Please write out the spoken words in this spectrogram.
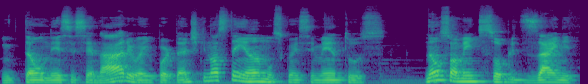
Então, nesse cenário, é importante que nós tenhamos conhecimentos não somente sobre design,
